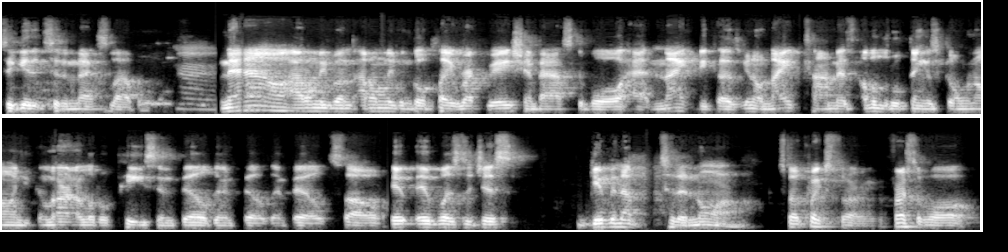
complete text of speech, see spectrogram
to get it to the next level. Mm. Now I don't even I don't even go play recreation basketball at night because you know nighttime there's other little things going on. You can learn a little piece and build and build and build. So it, it was just giving up to the norm. So quick story. First of all,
